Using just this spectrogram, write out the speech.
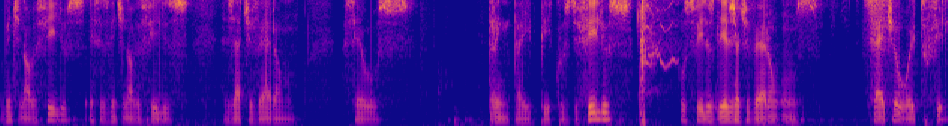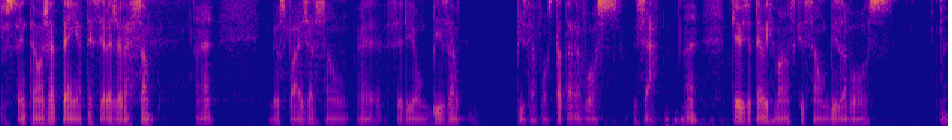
29 filhos. Esses 29 filhos já tiveram seus 30 e picos de filhos. Os filhos deles já tiveram uns sete ou oito filhos. Então já tem a terceira geração. né? Meus pais já são, é, seriam bisa, bisavós, tataravós já. Né? Porque eu já tenho irmãs que são bisavós. né?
